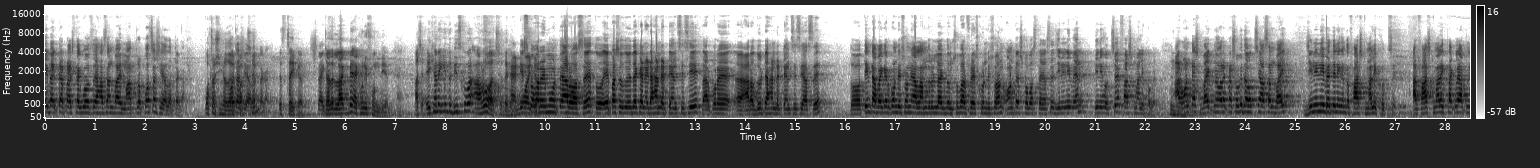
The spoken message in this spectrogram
এই বাইকটার প্রাইস থাকবে হচ্ছে হাসান ভাই মাত্র পঁচাশি হাজার টাকা। পঁচাশি হাজার টাকা। স্ট্রাইকার যাদের লাগবে এখনই ফোন দিয়েন আচ্ছা এখানে কিন্তু ডিসকভার আরও আছে দেখেন হ্যাঁ ডিসকভার এই মুহূর্তে আরও আছে। তো এ পাশে যদি দেখেন এটা হান্ড্রেড টেন সিসি তারপরে আরও দুইটা হান্ড্রেড টেন সিসি আছে। তো তিনটা বাইকের কন্ডিশনে আলহামদুলিল্লাহ একদম super fresh condition on test অবস্থায় আছে। যিনি নেবেন তিনি হচ্ছে ফার্স্ট মালিক হবেন। আর অন টেস্ট বাইক নেওয়ার একটা সুবিধা হচ্ছে হাসান ভাই যিনি নেবে তিনি কিন্তু ফার্স্ট মালিক হচ্ছে। আর ফার্স্ট মালিক থাকলে আপনি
